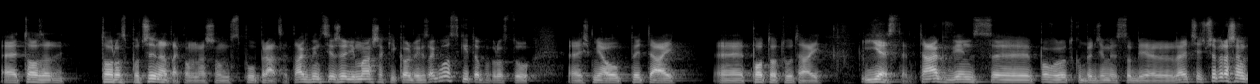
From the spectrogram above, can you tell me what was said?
e, to to rozpoczyna taką naszą współpracę, tak? Więc jeżeli masz jakiekolwiek zagłoski, to po prostu śmiało pytaj, po to tutaj jestem, tak? Więc e, powolutku będziemy sobie lecieć. Przepraszam, e,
